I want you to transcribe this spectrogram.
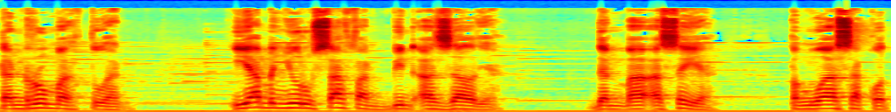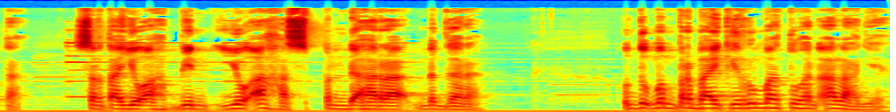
dan rumah Tuhan, ia menyuruh Safan bin Azalya dan Maaseya, penguasa kota, serta Yoah bin Yoahas, pendahara negara, untuk memperbaiki rumah Tuhan Allahnya.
